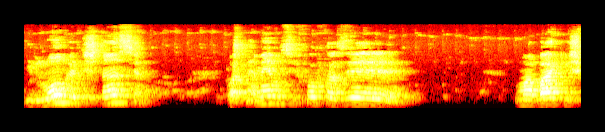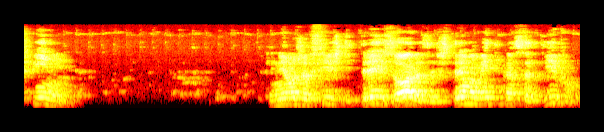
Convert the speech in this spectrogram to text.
de longa distância, ou até mesmo se for fazer uma bike spinning, que nem eu já fiz de 3 horas, é extremamente cansativo.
